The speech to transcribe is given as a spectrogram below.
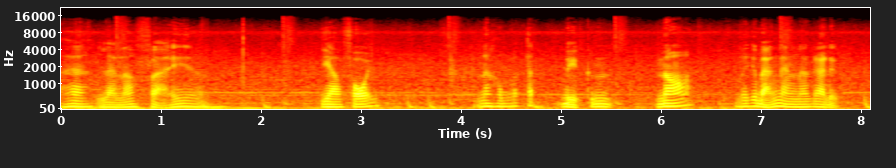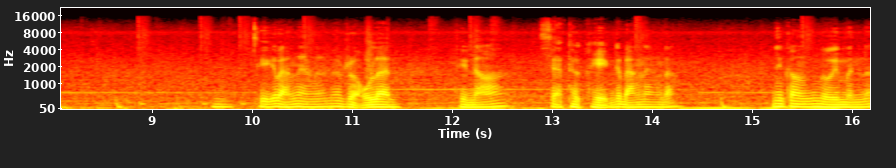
ha là nó phải ờ, giao phối. Nó không có tách biệt nó với cái bản năng nó ra được. Thì cái bản năng nó, nó rộ lên thì nó sẽ thực hiện cái bản năng đó. Nhưng con người mình nó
